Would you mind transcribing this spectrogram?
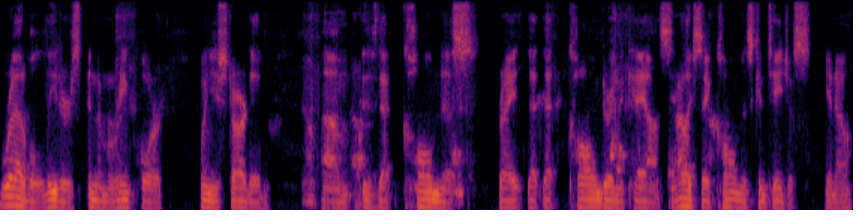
incredible leaders in the Marine Corps when you started. Um, is that calmness right? That that calm during the chaos. And I like to say calm is contagious. You know,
